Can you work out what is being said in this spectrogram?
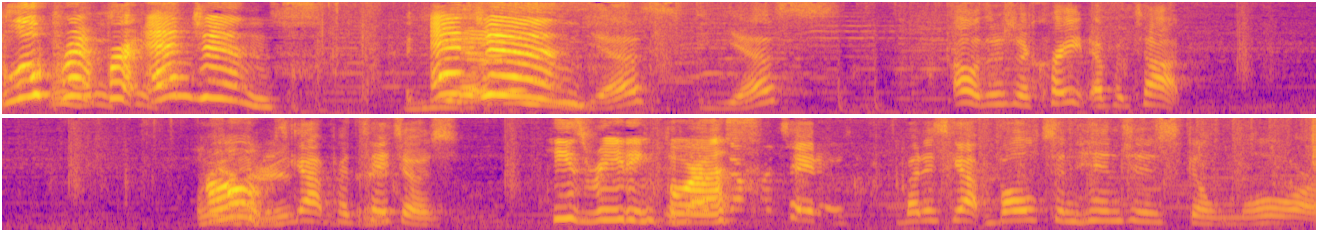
Blueprint Oh, for what is it? engines. Yes, Engines! Yes. Yes. Oh, there's a crate up at top. Oh. there It's is. got potatoes. He's reading for has us. no potatoes, but it's got bolts and hinges galore.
